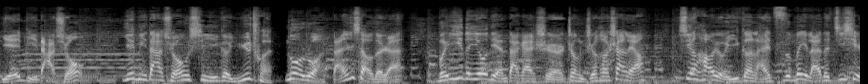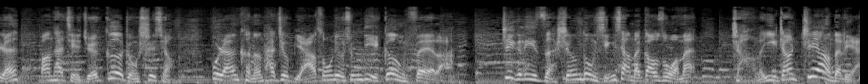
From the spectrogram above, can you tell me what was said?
野比大雄。野比大雄是一个愚蠢、懦弱、胆小的人，唯一的优点大概是正直和善良。幸好有一个来自未来的机器人帮他解决各种事情，不然可能他就比阿松六兄弟更废了。这个例子生动形象地告诉我们，长了一张这样的脸，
